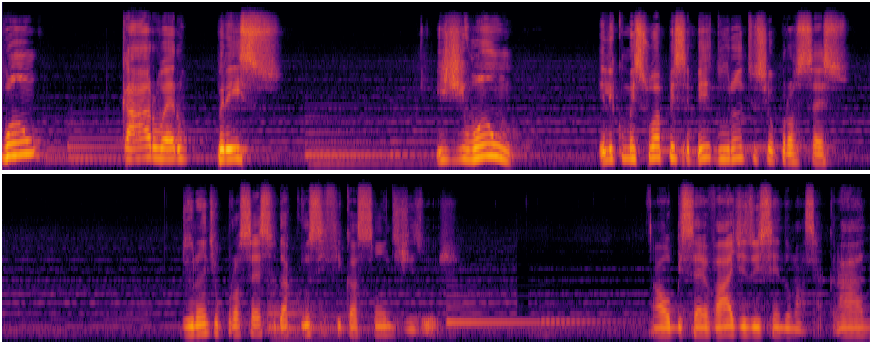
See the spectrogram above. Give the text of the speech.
quão caro era o preço. E João, ele começou a perceber durante o seu processo, durante o processo da crucificação de Jesus, a observar Jesus sendo massacrado,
